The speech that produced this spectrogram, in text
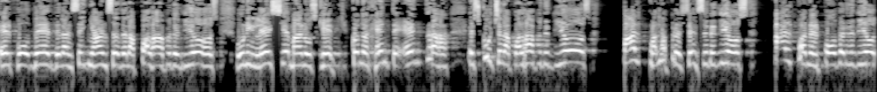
el poder de la enseñanza de la palabra de Dios. Una iglesia, hermanos, que cuando gente entra, escucha la palabra de Dios, palpa la presencia de Dios, palpan el poder de Dios,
